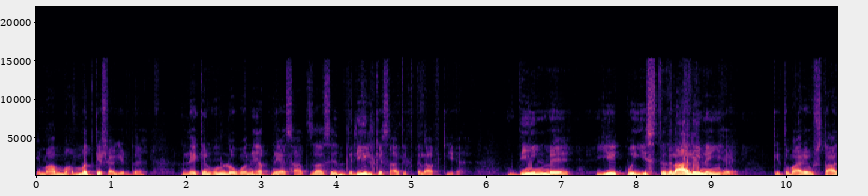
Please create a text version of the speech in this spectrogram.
امام محمد کے شاگرد ہیں۔ لیکن ان لوگوں نے اپنے اساتذہ سے دلیل کے ساتھ اختلاف کیا ہے۔ دین میں یہ کوئی استدلال ہی نہیں ہے کہ تمہارے استاد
